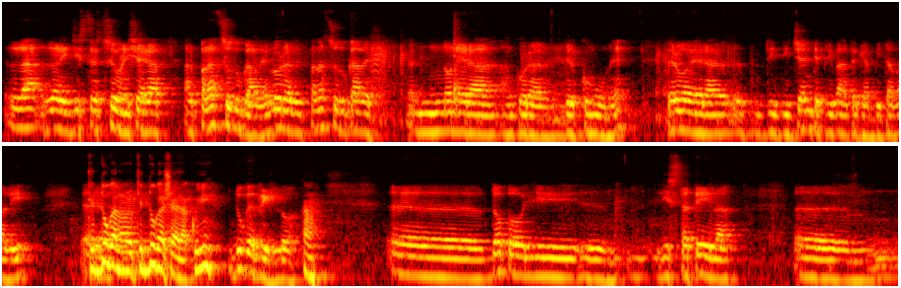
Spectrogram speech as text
la, la registrazione. C'era al Palazzo Ducale, allora il Palazzo Ducale eh, non era ancora del comune, però era eh, di, di gente privata che abitava lì. Che Eh, duca, non- che duca c'era qui? Duca Grillo. Ah, Eh, dopo gli, eh, gli Statela, ehm,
